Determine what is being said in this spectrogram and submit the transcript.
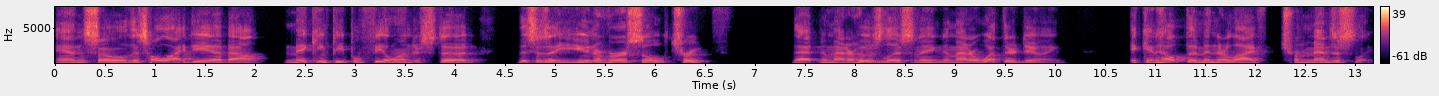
And so, this whole idea about making people feel understood, this is a universal truth that no matter who's listening, no matter what they're doing, it can help them in their life tremendously,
